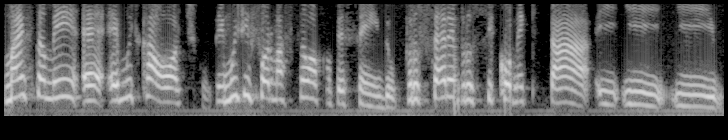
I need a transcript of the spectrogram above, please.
mas também é, é, muito caótico, tem muita informação acontecendo. Para o cérebro se conectar e, e, e,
